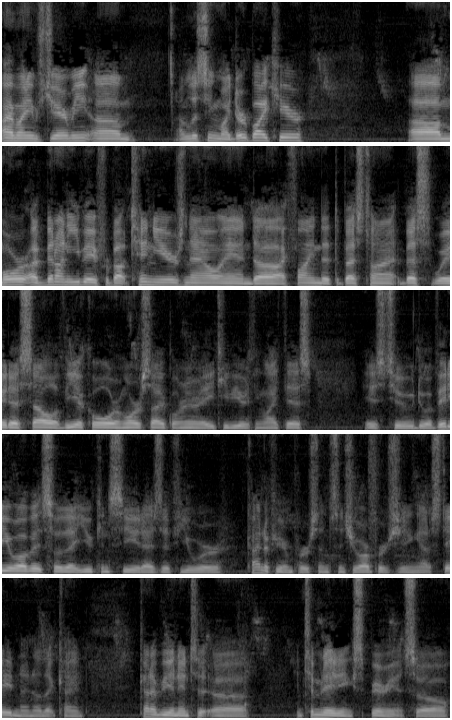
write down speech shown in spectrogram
Hi, my name's Jeremy. Um, I'm listing my dirt bike here. Uh, more, I've been on eBay for about 10 years now, and uh, I find that the best time, best way to sell a vehicle or a motorcycle or an ATV or anything like this is to do a video of it so that you can see it as if you were kind of here in person, since you are purchasing out of state, and I know that can kind of be an uh, intimidating experience. So.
